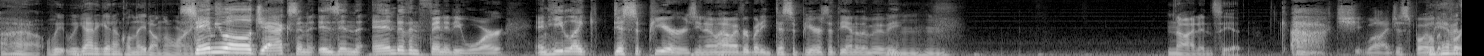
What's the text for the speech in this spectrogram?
I don't know. We we got to get Uncle Nate on the horn. Samuel. L. Jackson is in the end of Infinity War, and he like disappears. You know how everybody disappears at the end of the movie? Mm-hmm. No, I didn't see it. Ah, gee, well, I just spoiled We it for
